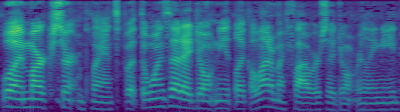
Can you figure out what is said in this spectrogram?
well, I mark certain plants, but the ones that I don't need, like a lot of my flowers I don't really need,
